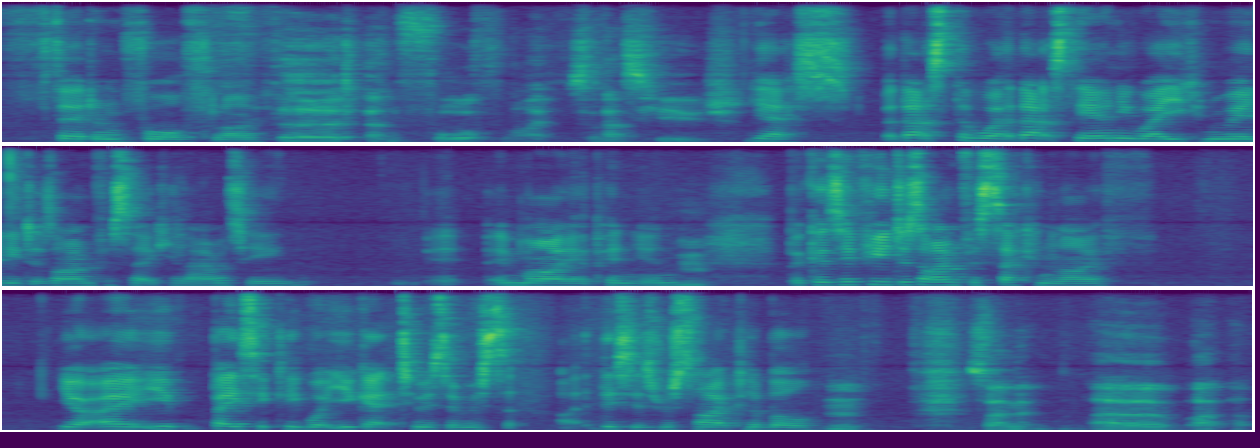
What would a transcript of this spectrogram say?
Third and fourth life. third and fourth life. So that's huge. Yes, but that's the way. That's the only way you can really design for circularity, in my opinion. Because if you design for second life, you're uh, you basically what you get to is a this is recyclable. So I'm, uh,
